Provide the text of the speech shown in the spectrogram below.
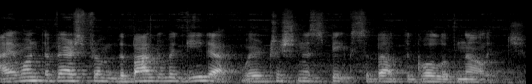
I, I want a verse from the Bhagavad Gita where Krishna speaks about the goal of knowledge.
